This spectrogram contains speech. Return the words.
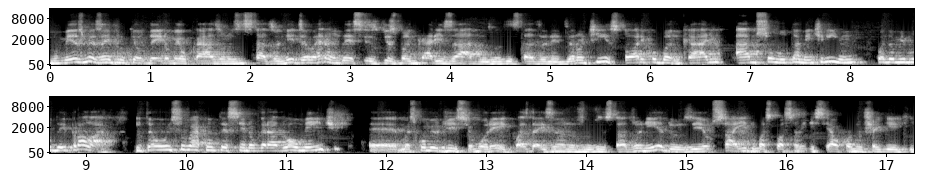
no mesmo exemplo que eu dei no meu caso nos Estados Unidos, eu era um desses desbancarizados nos Estados Unidos. Eu não tinha histórico bancário absolutamente nenhum quando eu me mudei para lá. Então, isso vai acontecendo gradualmente. É, mas, como eu disse, eu morei quase 10 anos nos Estados Unidos e eu saí de uma situação inicial quando eu cheguei que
